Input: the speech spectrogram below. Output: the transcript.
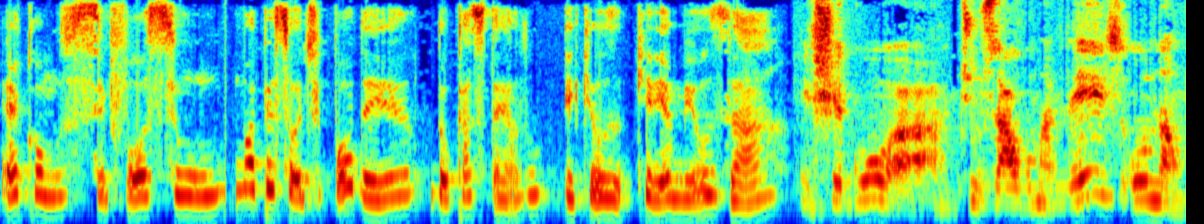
é como se fosse um, uma pessoa de poder do castelo e que queria me usar. Ele chegou a te usar alguma vez ou não?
